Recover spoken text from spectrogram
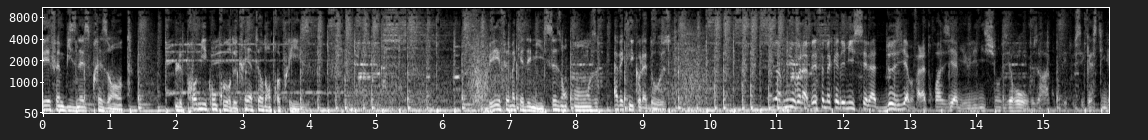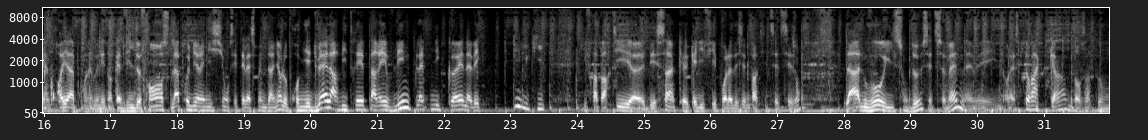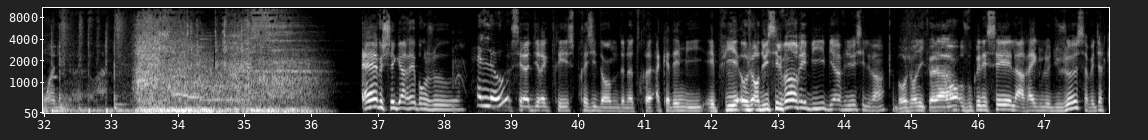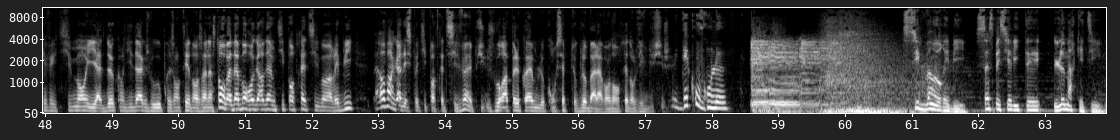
BFM Business présente le premier concours de créateurs d'entreprise. BFM Academy saison 11 avec Nicolas Dose. Bienvenue, voilà, BFM Academy, c'est la deuxième, enfin la troisième. Il y a eu l'émission Zéro, on vous a raconté tous ces castings incroyables qu'on a menés dans quatre villes de France. La première émission, c'était la semaine dernière, le premier duel arbitré par Evelyne Platnik-Cohen avec Pilki, qui fera partie euh, des cinq qualifiés pour la deuxième partie de cette saison. Là, à nouveau, ils sont deux cette semaine, mais il ne restera qu'un dans un peu moins d'une heure. Ève Chegaret, bonjour. Hello. C'est la directrice, présidente de notre académie. Et puis aujourd'hui, Sylvain Aurébi. Bienvenue, Sylvain. Bonjour, Nicolas. Bon, vous connaissez la règle du jeu. Ça veut dire qu'effectivement, il y a deux candidats que je vais vous présenter dans un instant. On va d'abord regarder un petit portrait de Sylvain Aurébi. Ben, on va regarder ce petit portrait de Sylvain. Et puis, je vous rappelle quand même le concept global avant d'entrer dans le vif du sujet. Oui, découvrons-le. Sylvain Aurébi, sa spécialité, le marketing.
